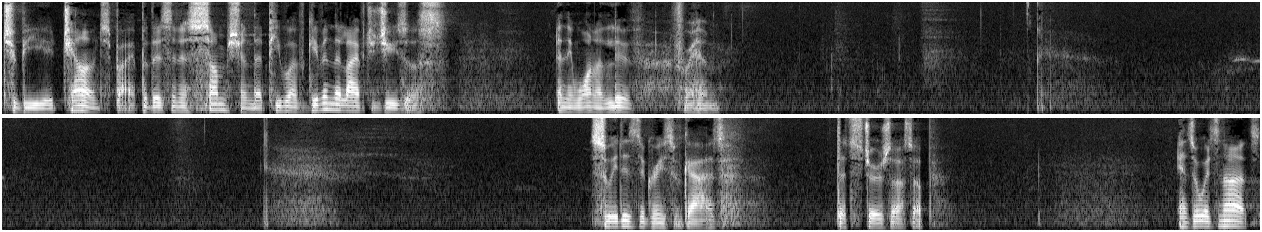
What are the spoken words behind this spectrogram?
to be challenged by. But there's an assumption that people have given their life to Jesus, and they want to live for him. So it is the grace of God that stirs us up. And so it's not,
